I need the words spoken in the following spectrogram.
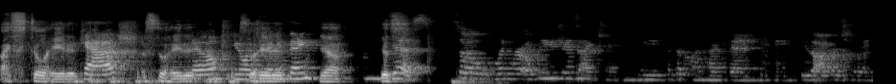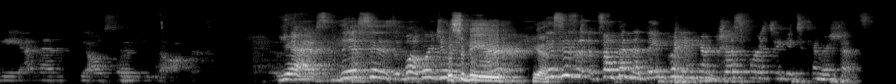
I still hate it. cash, I still hate it. no, you don't Still want to do hate it. anything? Yeah. Yes, So when we're opening a transaction, we put the contract in, we do the opportunity, and then we also do the offer. yes, this is what we're doing This would be, here. yeah, This is something that they put in here just for us to get to commissions.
